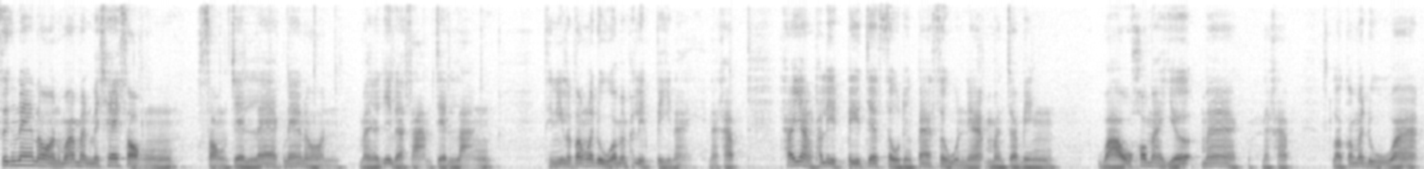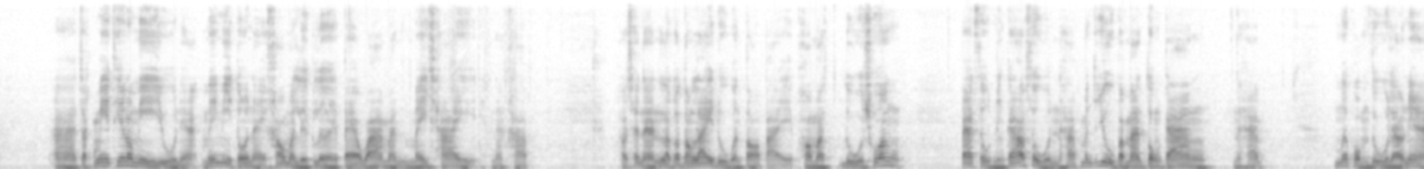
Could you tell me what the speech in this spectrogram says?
ซึ่งแน่นอนว่ามันไม่ใช่ส องสองเจนแรกแน่นอน มันก็จะเหลือ 3 เจนหลัง ทีนี้เราต้องมาดูว่ามันผลิตปีไหนนะครับ ถ้าอย่างผลิตปี 70ถึง80 เนี่ย มันจะเป็นว้าเข้ามาเยอะมากนะครับ เราก็มาดูว่าอ่าจากมีดที่เรามีอยู่เนี่ยไม่มีตัวไหนเข้ามาลึกเลย แปลว่ามันไม่ใช่นะครับ เพราะฉะนั้นเราก็ต้องไล่ดูกันต่อไป พอมาดูช่วง 80ถึง90 นะครับ มันจะอยู่ประมาณตรงกลางนะครับ เมื่อผมดูแล้วเนี่ย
